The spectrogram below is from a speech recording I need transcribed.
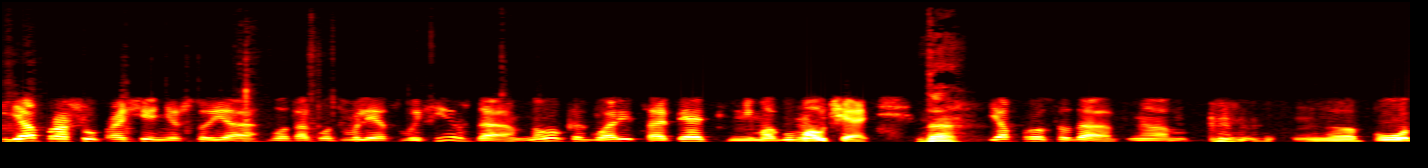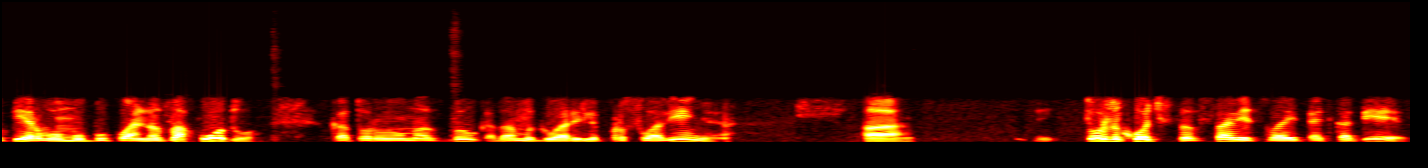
я прошу прощения, что я вот так вот влез в эфир, да, но, как говорится, опять не могу молчать. Да. Я просто, да, эм, э, по первому буквально заходу, который у нас был, когда мы говорили про Словению, а, тоже хочется вставить свои пять копеек.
